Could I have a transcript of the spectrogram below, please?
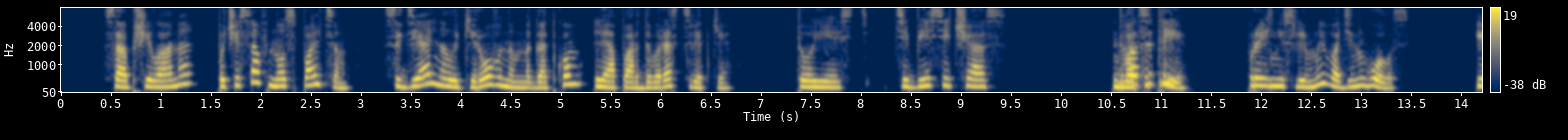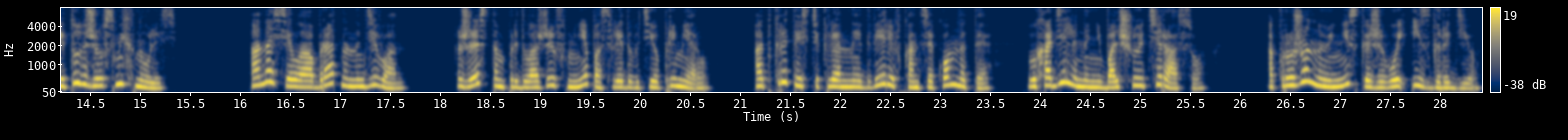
— сообщила она, почесав нос пальцем с идеально лакированным ноготком леопардовой расцветки. «То есть тебе сейчас...» «Двадцать три», — произнесли мы в один голос. И тут же усмехнулись. Она села обратно на диван, жестом предложив мне последовать ее примеру. Открытые стеклянные двери в конце комнаты выходили на небольшую террасу, окруженную низкой живой изгородью.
